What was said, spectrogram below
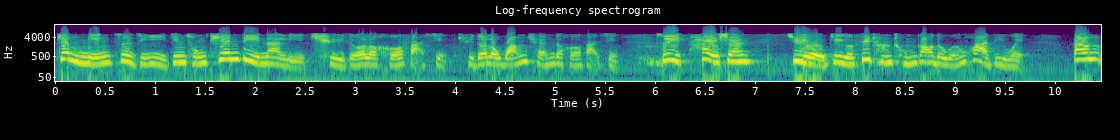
证明自己已经从天地那里取得了合法性，取得了王权的合法性，所以泰山。具有这个非常崇高的文化地位。当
